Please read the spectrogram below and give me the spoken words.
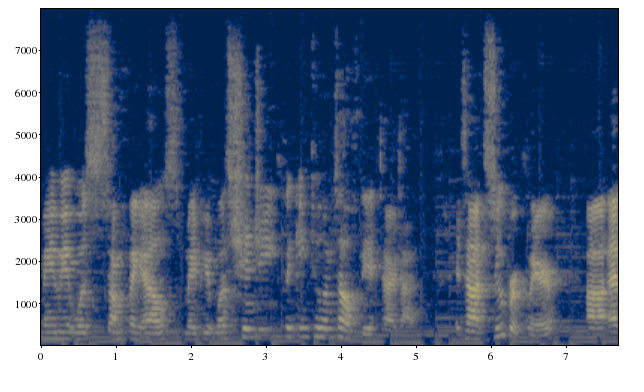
Maybe it was something else. Maybe it was Shinji thinking to himself the entire time. It's not super clear. Uh, and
